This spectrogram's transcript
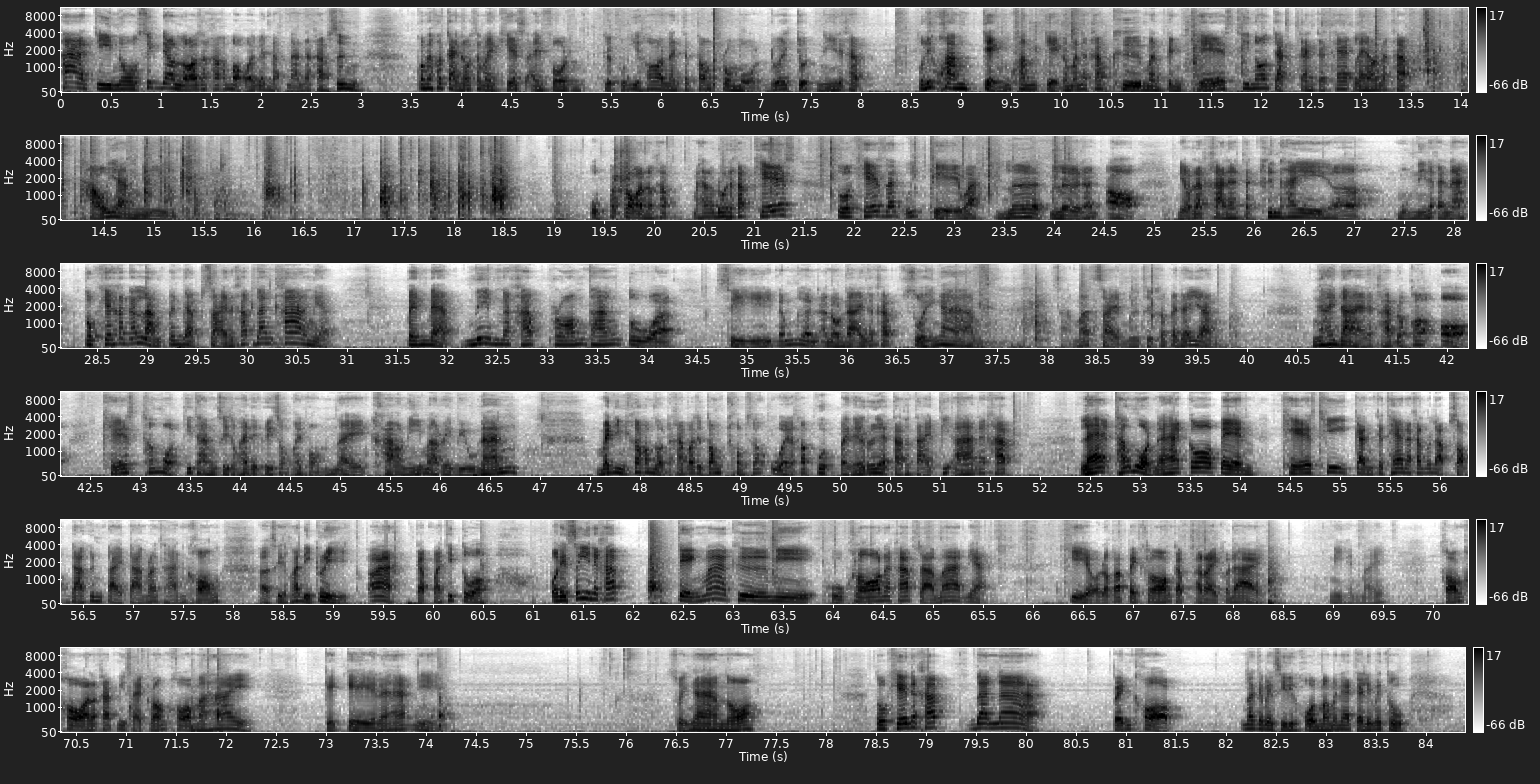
5G No Signal Loss นะครับเขาบอกไว้เป็นแบบนั้นนะครับ ซึ่งก็ไม่เข้าใจนะว่าทำไมเคส iPhone เกือบทุกยี่ห้อนั้นจะต้องโปรโมทด้วยจุดนี้นะครับ ตัวนี้ความเจ๋งความเก๋ของมันนะครับ คือมันเป็นเคสที่นอกจากการกระแทกแล้วนะครับ เขายังมีอุปกรณ์นะครับ มาให้เราดูนะครับเคสตัวเคสนั้นอุ้ยเก๋ว่ะเลิศเลยนะอ๋อ เดี๋ยวราคานะจะขึ้นให้มุมนี้แล้วกันนะ ตัวเคสด้านหลังเป็นแบบใสนะครับด้านข้างเนี่ยเป็นแบบนิ่มนะครับ พร้อมทั้งตัวสีน้ำเงินอโนไดซ์นะครับ สวยงาม สามารถใส่มือถือเข้าไปได้อย่างง่ายดายนะครับ แล้วก็ออกเคสทั้งหมดที่ทาง 425 degree ส่งให้ผมในคราวนี้มารีวิวนั้น ไม่ได้มีข้อกำหนดนะครับ ว่าจะต้องชมต้องอวยแล้วก็พูดไปเรื่อยๆ ตามสไตล์พี่อาร์ตนะครับ และทั้งหมดนะฮะก็เป็น เคสที่กันกระแทกนะครับระดับ 2 ดาวขึ้นไปตามมาตรฐานของเอ่อ425 degree อะกลับมาที่ตัว Odyssey นะครับเจ๋งมากคือมีหูคล้องนะครับ สามารถเนี่ยเกี่ยวแล้วก็ไปคล้องกับอะไรก็ได้ นี่เห็นไหมคล้องคอนะครับ มีสายคล้องคอมาให้เก๋ๆนะฮะนี่ สวยงามเนาะตัวเคสนะครับ ด้านหน้าเป็นขอบน่าจะเป็นซิลิโคนมาไม่แน่ใจเรียกไม่ถูก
